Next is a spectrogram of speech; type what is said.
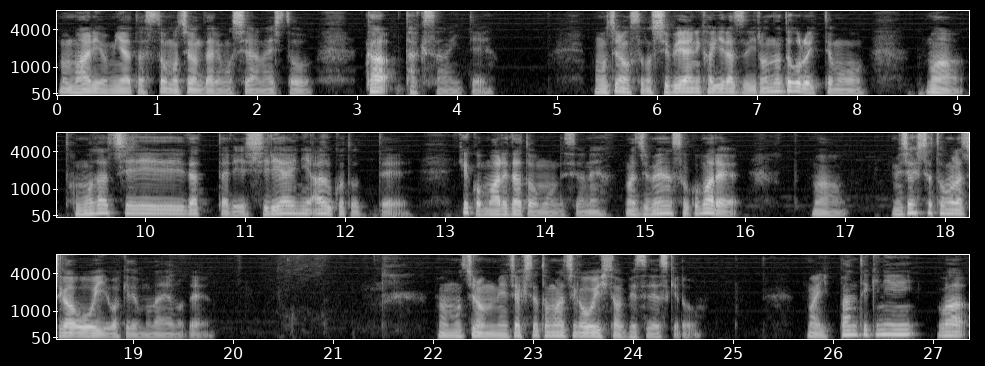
まあ、周りを見渡すともちろん誰も知らない人がたくさんいて、もちろんその渋谷に限らずいろんなところ行っても、まあ友達だったり知り合いに会うことって結構稀だと思うんですよね。まあ自分そこまで、まあめちゃくちゃ友達が多いわけでもないので、まあもちろんめちゃくちゃ友達が多い人は別ですけど、まあ一般的には、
